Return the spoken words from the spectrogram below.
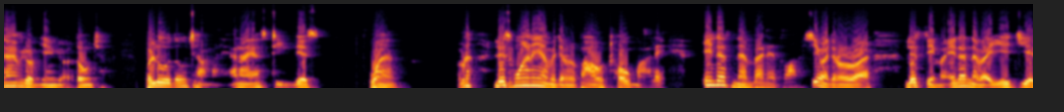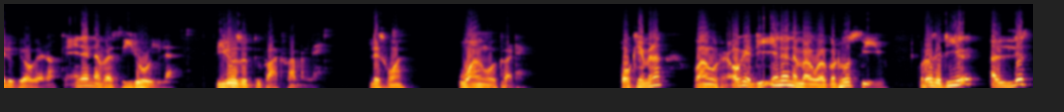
နှမ်းပြီးတော့ပြန်ပြီးတော့အသုံးချဘယ်လိုအသုံးချမှာလဲ list list 1ဟုတ်လား list 1နဲ့ရမှာကျွန်တော်တို့ဘာကိုထုတ်မှာလဲ index number နဲ့သွားမယ်ရှေ့မှာကျွန်တော်တို့က list တွေမှာ index number ရေးကြည့်ရလို့ပြောခဲ့နော် index number 0ကိုယူလိုက်0ဆိုသူပါထွက်မှာလဲ list 1 1ကိုထွက်တယ် okay မလား1ကိုထွက် okay ဒီ index number ကို control c ယူ control c ဒီ list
